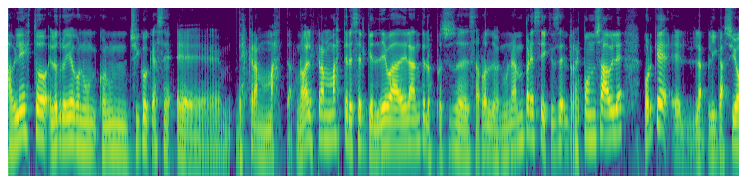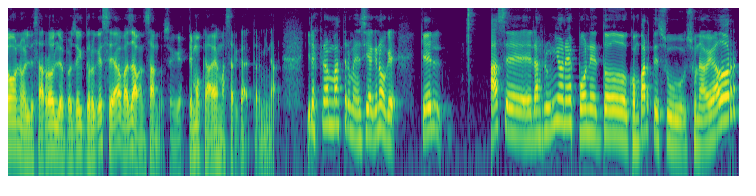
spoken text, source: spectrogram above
Hablé esto el otro día con un, chico que hace eh, de Scrum Master. ¿no? El Scrum Master es el que lleva adelante los procesos de desarrollo en una empresa y es el responsable porque eh, la aplicación o el desarrollo del proyecto, lo que sea, vaya avanzando, o sea, que estemos cada vez más cerca de terminar. Y el Scrum Master me decía que no, que, que él hace las reuniones, pone todo, comparte su, su, navegador,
